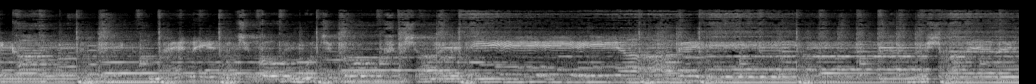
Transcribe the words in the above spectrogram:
देखा। मैंने मुझको मुझको शायरी आ गई। शायरी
